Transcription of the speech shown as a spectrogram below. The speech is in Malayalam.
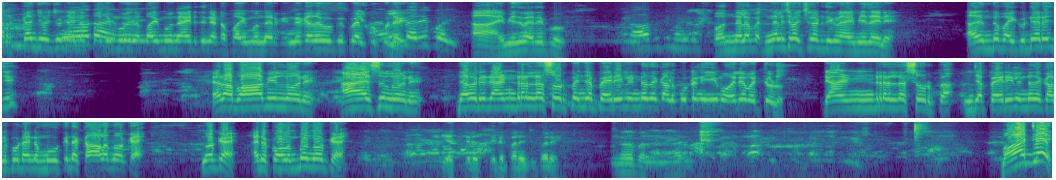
അർക്കം ചോദിച്ചോണ്ട് അതിന്റെ പതിമൂന്ന് പതിമൂന്നായിരത്തിന് കേട്ടോ. പതിമൂന്നായിരം നിങ്ങൾക്ക് അത് വിൽക്കൂലേ ആ അമീത് വരെ പോകും ഒന്നല ഇന്നലെ ചോദിച്ചിട്ടെടുത്തിങ്ങളെ അമീതതിനെ അതെന്ത് പൈക്കുട്ടി അറിയിച്ച്? എടാ ഭാവിയുള്ളോന് ആയസുള്ളോന് ഇതാ ഒരു രണ്ടര ലക്ഷം ഉറുപ്പ എന്റെ പെരയിലുണ്ടെന്ന് കണക്കൂട്ടണ ഈ മോലെ പറ്റുള്ളൂ. രണ്ടര ലക്ഷം ഉറുപ്പ എന്റെ പെരയിലുണ്ടെന്ന് കണക്കൂട്ട എന്റെ മൂക്കിന്റെ കാളം നോക്കേ. നോക്കേ അതിന്റെ കുളമ്പ് നോക്കേ. എത്ര എത്തിരി പറച്ചു പറ നിങ്ങൾ പറഞ്ഞു ബാജേ.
